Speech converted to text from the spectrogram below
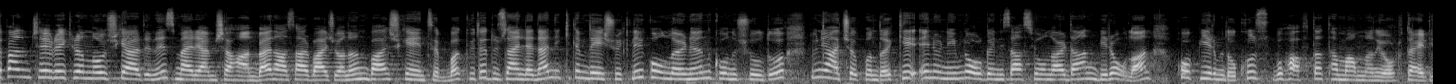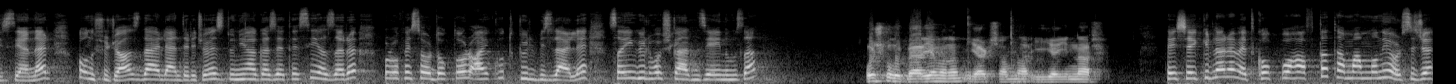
Efendim çevre ekranına hoş geldiniz. Meryem Şahan ben. Azerbaycan'ın başkenti Bakü'de düzenlenen iklim değişikliği konularının konuşulduğu dünya çapındaki en önemli organizasyonlardan biri olan COP29 bu hafta tamamlanıyor değerli izleyenler. Konuşacağız, değerlendireceğiz. Dünya Gazetesi yazarı Profesör Doktor Aykut Gül bizlerle. Sayın Gül hoş geldiniz yayınımıza. Hoş bulduk Meryem Hanım. İyi akşamlar, iyi yayınlar. Teşekkürler. Evet COP bu hafta tamamlanıyor. Sizce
